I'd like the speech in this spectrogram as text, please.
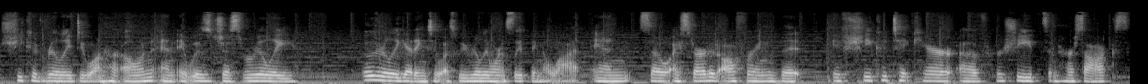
she could really do on her own. And it was just really, it was really getting to us. We really weren't sleeping a lot. And so I started offering that if she could take care of her sheets and her socks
